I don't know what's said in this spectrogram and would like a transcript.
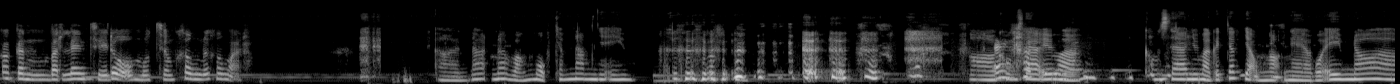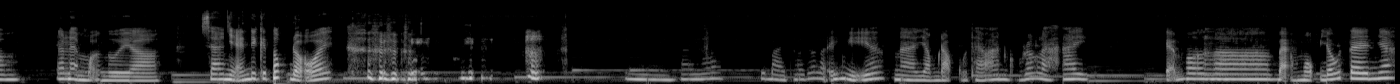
Có cần bật lên chế độ 1.0 nữa không ạ? Ờ, nó nó vẫn 1.5 nha em. Em không sao em à. Không sao, nhưng mà cái chất giọng ngọt ngào của em nó, nó làm mọi người, ờ, xao nhãng đi cái tốc độ ấy. Ừm, hay quá. Cái bài thơ rất là ý nghĩa, mà giọng đọc của Thảo Anh cũng rất là hay. Cảm ơn, ơ, bạn một giấu tên nhá,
